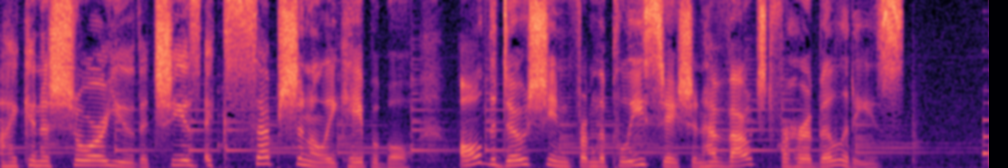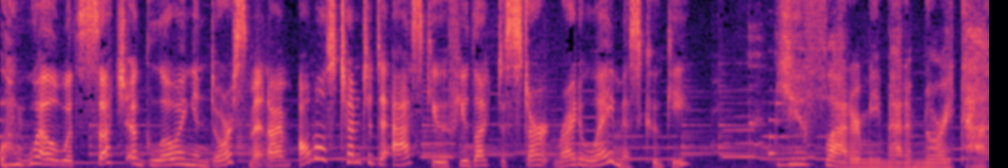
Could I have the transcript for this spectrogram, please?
I can assure you that she is exceptionally capable. All the Doshin from the police station have vouched for her abilities. Well, with such a glowing endorsement, I'm almost tempted to ask you if you'd like to start right away, Miss Kuki. You flatter me, Madame Norika.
